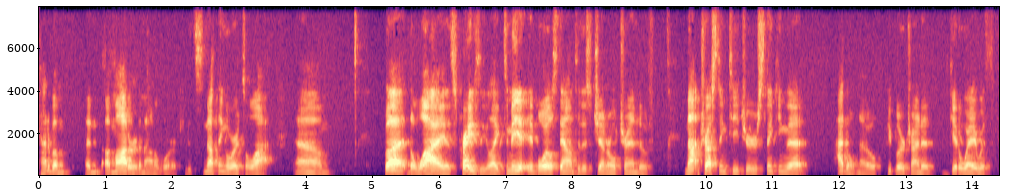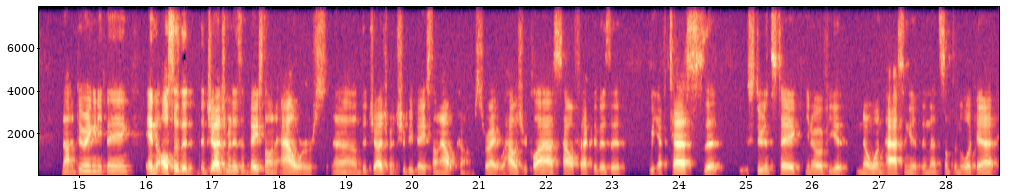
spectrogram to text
kind of a, a, a moderate amount of work. It's nothing or it's a lot. Um, but the why is crazy. Like to me, it, it boils down to this general trend of not trusting teachers, thinking that I don't know. People are trying to get away with not doing anything. And also, the, the judgment isn't based on hours. Um, the judgment should be based on outcomes, right? How's your class? How effective is it? We have tests that students take. You know, if you get no one passing it, then that's something to look at.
